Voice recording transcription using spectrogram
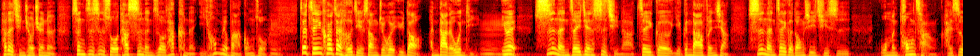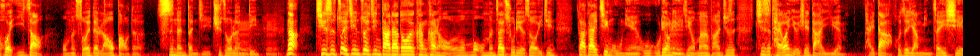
他的请求权人，甚至是说他失能之后，他可能以后没有办法工作，在这一块在和解上就会遇到很大的问题。嗯，因为失能这一件事情啊，这个也跟大家分享，失能这个东西，其实我们通常还是会依照我们所谓的劳保的失能等级去做认定。嗯，那。其实最近最近大家都会看看哈，我我们在处理的时候，已经大概近五年五五六年已经有慢慢发现，就是其实台湾有一些大医院，台大或者阳明这一些，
